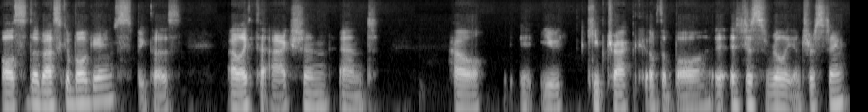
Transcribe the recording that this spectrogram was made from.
also the basketball games because I like the action and how it, you keep track of the ball. It, it's just really interesting.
